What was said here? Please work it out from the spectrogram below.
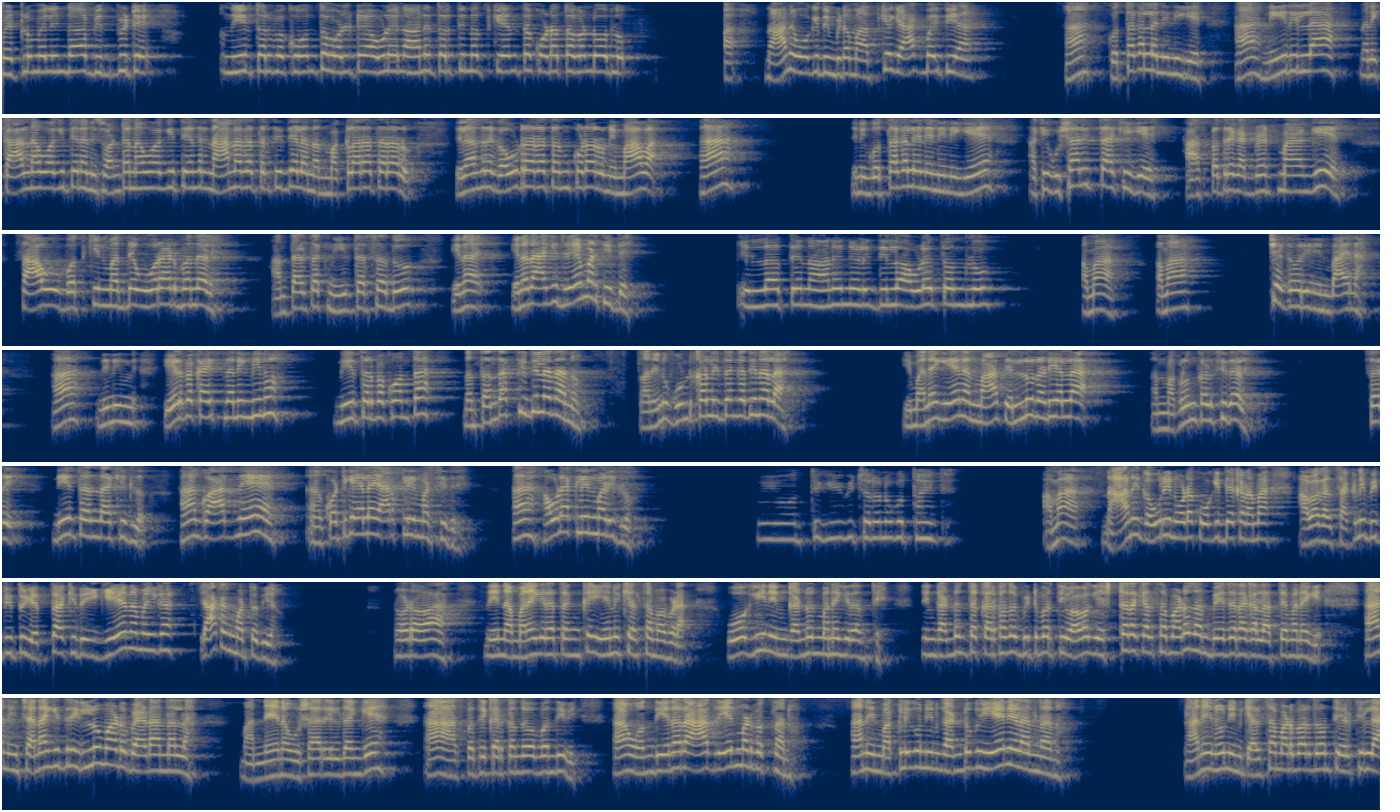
ಮೆಟ್ಲು ಮೇಲಿಂದ ಬಿದ್ಬಿಟ್ಟೆ. ನೀರ್ ತರಬೇಕು ಅಂತ ಹೊರಟೆ, ಅವಳೆ ನಾನೇ ತರ್ತೀನಿ ಅದಕ್ಕೆ ಅಂತ ಕೊಡ ತಗೊಂಡೋದ್ಲು. ನಾನೇ ಹೋಗಿದ್ದೀನಿ ಬಿಡಮ್ಮ ಅದಕ್ಕೆ ಯಾಕೆ ಬೈತೀಯ? ಹಾ, ಗೊತ್ತಾಗಲ್ಲ ನಿನಗೆ. ಹಾ ನೀರಿಲ್ಲ. ನನಗೆ ಕಾಲ್ ನೋವಾಗಿತ್ತೆ ನನಗೆ ಸೊಂಟ ನೋವಾಗಿತ್ತೆ ಅಂದ್ರೆ ನಾನಾರ ತರ್ತಿದ್ದೆ ಅಲ್ಲ ನನ್ನ ಮಕ್ಕಳಾರ ತರಾರು. ಇಲ್ಲಾಂದ್ರೆ ಗೌಡ್ರಾರ ತಂದು ಕೊಡೋರು ನಿಮ್ಮ ಮಾವ. ಹಾ ನಿನಗೆ ಗೊತ್ತಾಗಲ್ಲೇನೆ ನಿನಗೆ? ಆಕೆಗೆ ಹುಷಾರಿತ್ತ ಆಕೆಗೆ. ಆಸ್ಪತ್ರೆಗೆ ಅಡ್ಮಿಟ್ ಮಾಡಿ ಸಾವು ಬದುಕಿನ ಮಧ್ಯೆ ಓಡಾಡಿ ಬಂದಾಳೆ. ಅಂತ ಹೇಳ್ತಕ್ ನೀರು ತರ್ಸೋದು. ಏನ ಏನಾರ ಆಗಿದ್ರೆ ಏನ್ ಮಾಡ್ತಿದ್ದೆ? ಇಲ್ಲ ಅತ್ತೆ ನಾನೇನು ಹೇಳಿದ್ದಿಲ್ಲ ಅವಳೇ ತಂದ್ಲು. ಅಮ್ಮ ಅಮ್ಮ. ಚಗೋರಿ ಗೌರಿ ನಿನ್ ಬಾಯ್ನ ಹಾ ನಿನ್ ಹೇಳ್ಬೇಕಾಯ್ತು ನನಗೆ ನೀನು? ನೀರು ತರಬೇಕು ಅಂತ? ನಾನು ತಂದಾಗ್ತಿದ್ದಿಲ್ಲ ನಾನು. ನಾನೇನು ಗುಂಡ್ಕಲ್ಲಿದ್ದಂಗೆ ಅದೀನಲ್ಲ. ಈ ಮನೆಗೆ ನನ್ನ ಮಾತು ಎಲ್ಲೂ ನಡೆಯಲ್ಲ. ನನ್ನ ಮಗಳನ್ನ ಕಳಿಸಿದಾಳೆ. ಸರಿ ನೀರು ತಂದು ಹಾಕಿದ್ಲು. ಹಾ ಆದ್ನೇ ಕೊಟ್ಟಿಗೆ ಎಲ್ಲ ಯಾರು ಕ್ಲೀನ್ ಮಾಡಿಸಿದ್ರಿ? ಹಾ ಅವಳ ಕ್ಲೀನ್ ಮಾಡಿದ್ಲು? ಅಯ್ಯೋ ಅಂತಿಗೆ ಈ ವಿಚಾರನೂ ಗೊತ್ತಾಯ್ತು. ಅಮ್ಮ, ನಾನೇ ಗೌರಿ ನೋಡಕ್ ಹೋಗಿದ್ದೆ ಕಣಮ್ಮ. ಅವಾಗ ಸಗಣಿ ಬಿದ್ದಿತ್ತು ಎತ್ತಾಕಿದೆ. ಈಗ ಏನಮ್ಮ ಈಗ? ಯಾಕೆ ಹಂಗೆ ಮಾಡ್ತದೀಯ? ನೋಡೋ ನೀನ್ ನಮ್ಮ ಮನೆಗಿರೋ ತನಕ ಏನು ಕೆಲಸ ಮಾಡಬೇಡ. ಹೋಗಿ ನಿನ್ ಗಂಡನ ಮನೆಗಿರಂತೆ. ನಿನ್ ಗಂಡನ ತ ಕರ್ಕೊಂಡು ಬಿಟ್ಟು ಬರ್ತೀವಿ ಅವಾಗ ಎಷ್ಟರ ಕೆಲಸ ಮಾಡು? ನಾನು ಬೇಜಾರಾಗಲ್ಲ ಅತ್ತೆ ಮನೆಗೆ. ಹಾ ನೀನ್ ಚೆನ್ನಾಗಿದ್ರೆ ಇಲ್ಲೂ ಮಾಡು, ಬೇಡ ಅನ್ನಲ್ಲ. ಮೊನ್ನೇನ ಹುಷಾರಿಲ್ದಂಗೆ ಹಾ ಆಸ್ಪತ್ರೆ ಕರ್ಕೊಂಡು ಹೋಗಿ ಬಂದೀವಿ ಹಾ ಒಂದ್ ಏನಾರ ಆದ್ರೆ ಏನ್ ಮಾಡ್ಬೇಕು ನಾನು? ಹಾ ನಿನ್ ಮಕ್ಳಿಗೂ ನಿನ್ ಗಂಡಗೂ ಏನ್ ಹೇಳನ್ ನಾನು? ನಾನೇನು ನಿನ್ ಕೆಲಸ ಮಾಡಬಾರ್ದು ಅಂತ ಹೇಳ್ತಿಲ್ಲ.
